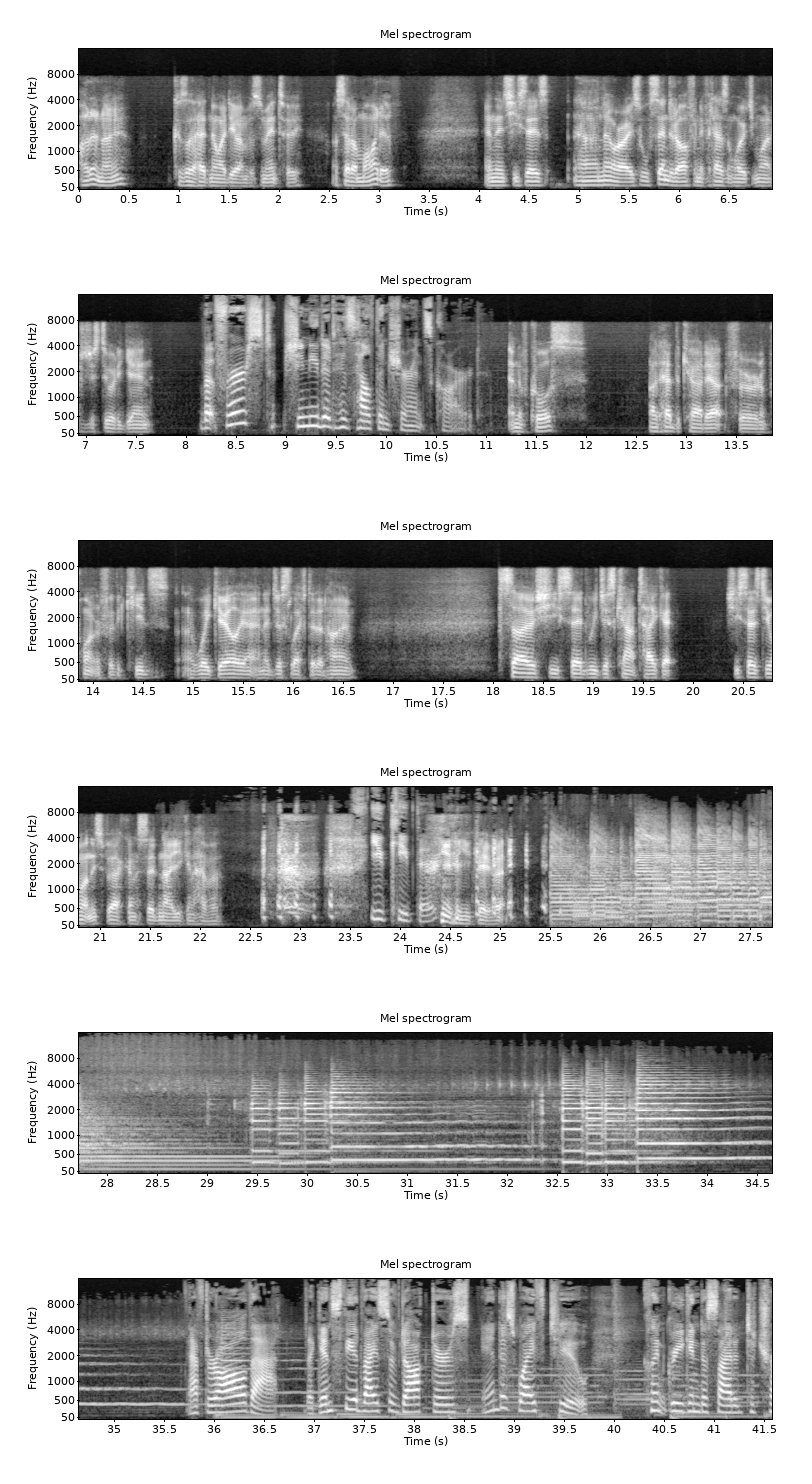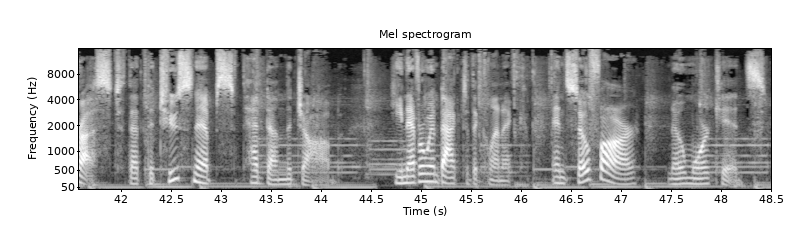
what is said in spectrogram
I don't know, because I had no idea I was meant to. I said, I might have. And then she says, uh, No worries, we'll send it off, and if it hasn't worked, you might have to just do it again. But first, she needed his health insurance card. And of course, I'd had the card out for an appointment for the kids a week earlier and had just left it at home. So she said, We just can't take it. She says, Do you want this back? And I said, No, you can have it. you keep it. yeah, you keep it. After all that, against the advice of doctors and his wife, too, Clint Greagen decided to trust that the two snips had done the job. He never went back to the clinic, and so far, no more kids.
